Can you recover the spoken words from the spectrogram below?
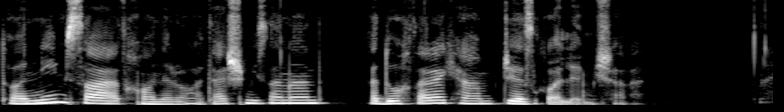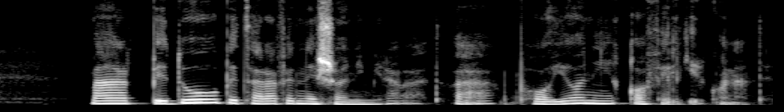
تا نیم ساعت خانه را آتش می‌زنند و دخترک هم جزغاله می شود. مرد به دو به طرف نشانی می رود و پایانی قافلگیر کننده.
